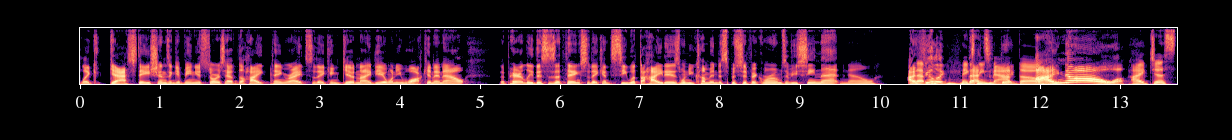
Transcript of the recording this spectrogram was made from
like gas stations and convenience stores have the height thing, right? So they can get an idea when you walk in and out. Apparently, this is a thing, so they can see what the height is when you come into specific rooms. Have you seen that? No. I That feel like makes me mad, though. I know. I just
